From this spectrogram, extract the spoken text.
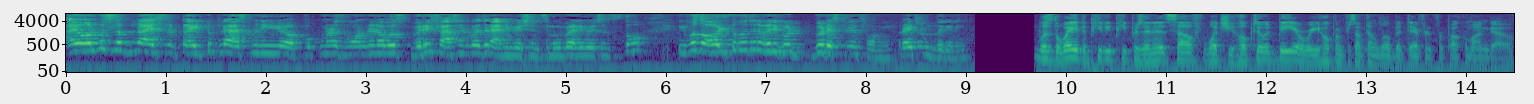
I always loved. I tried to play as many uh, Pokemon as wanted. And I was very fascinated by their animations, move animations. So it was altogether a very good good experience for me right from the beginning was the way the PvP presented itself what you hoped it would be, or were you hoping for something a little bit different for Pokemon Go?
